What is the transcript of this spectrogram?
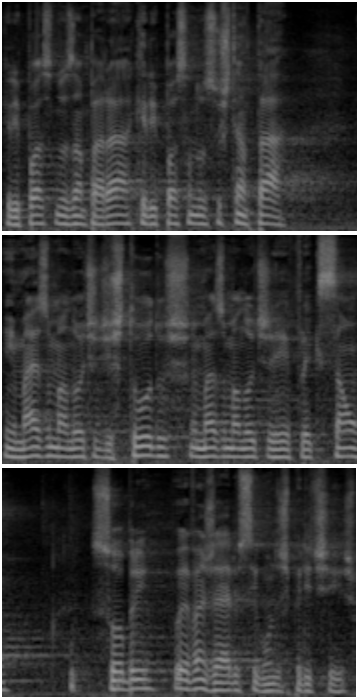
que Ele possa nos amparar, que Ele possa nos sustentar em mais uma noite de estudos, em mais uma noite de reflexão sobre o Evangelho segundo o Espiritismo.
